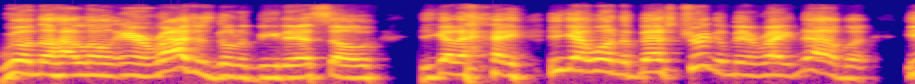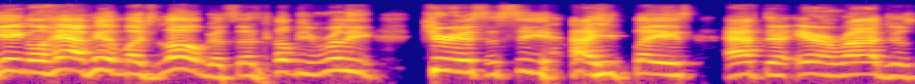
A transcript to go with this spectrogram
we don't know how long Aaron Rodgers is going to be there, so he got he got one of the best trigger men right now, but he ain't gonna have him much longer. So it's gonna be really curious to see how he plays after Aaron Rodgers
